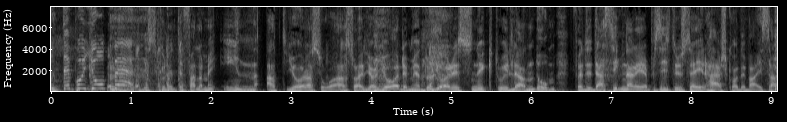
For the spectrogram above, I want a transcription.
inte på jobbet! Det skulle inte falla mig in att göra så. Alltså jag gör det, men då gör jag det snyggt och i lönndom. För det där signalerar precis det du säger, här ska det bajsas.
